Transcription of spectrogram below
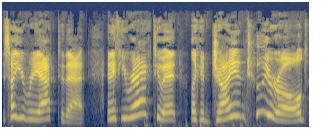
is how you react to that. And if you react to it like a giant two year old,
